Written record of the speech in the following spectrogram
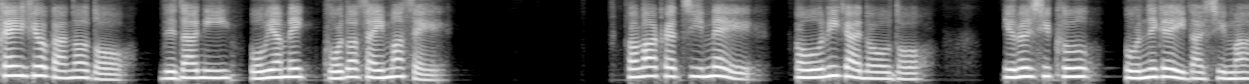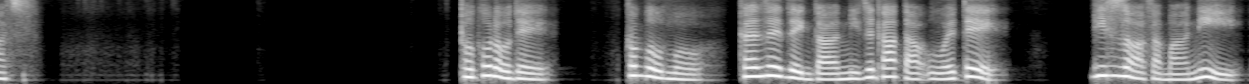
低評価など、ネタにおやめくださいませ。あらかじめ、ご理解のほど、よろしくお願いいたします。ところで、今後も完成点が見つかった上で、リスナー様に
